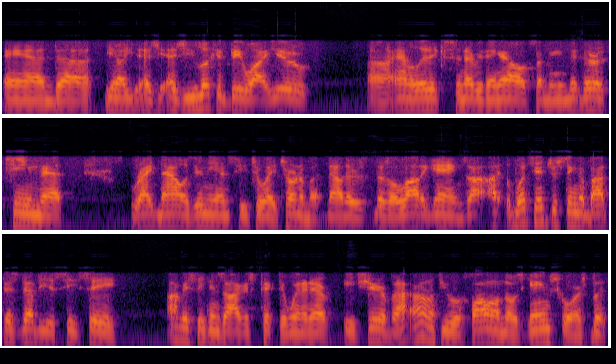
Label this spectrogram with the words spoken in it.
and uh, you know, as as you look at BYU uh, analytics and everything else, I mean, they're a team that right now is in the NCAA tournament. Now, there's there's a lot of games. I, I, what's interesting about this WCC? Obviously, Gonzaga's picked to win it every, each year, but I, I don't know if you were following those game scores, but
